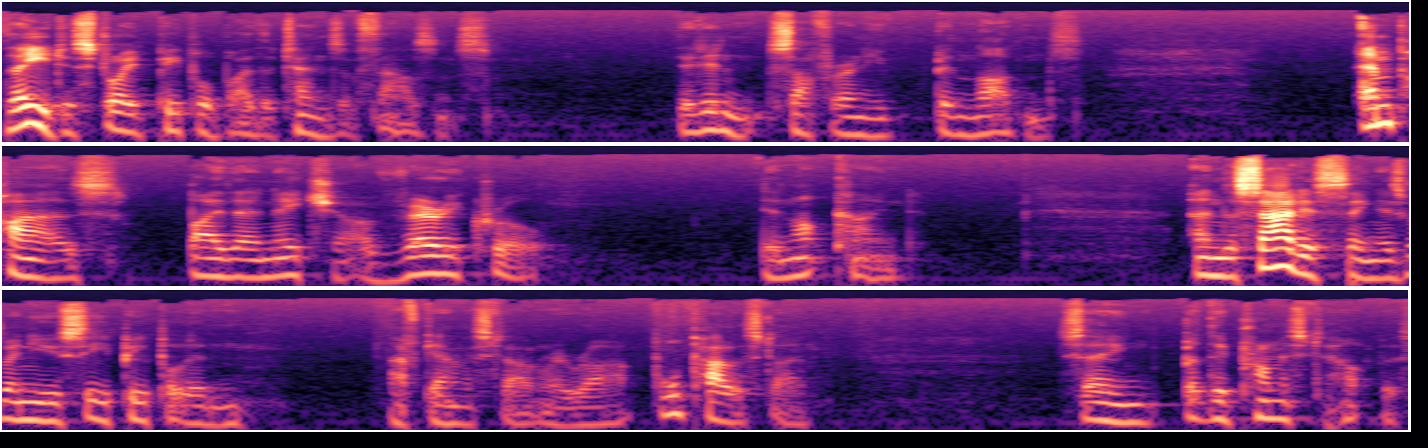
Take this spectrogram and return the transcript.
they destroyed people by the tens of thousands. They didn't suffer any bin Ladens. Empires, by their nature, are very cruel. They're not kind. And the saddest thing is when you see people in Afghanistan or Iraq or Palestine saying, but they promised to help us.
